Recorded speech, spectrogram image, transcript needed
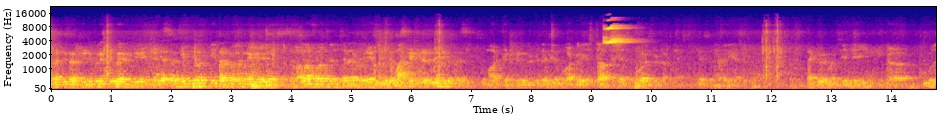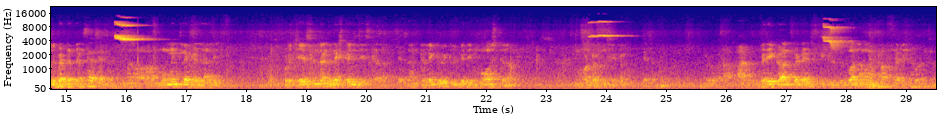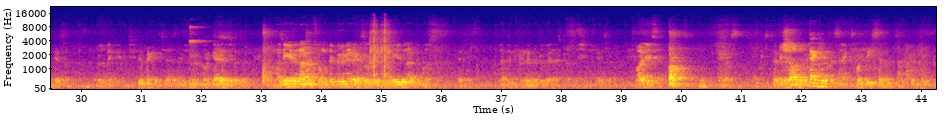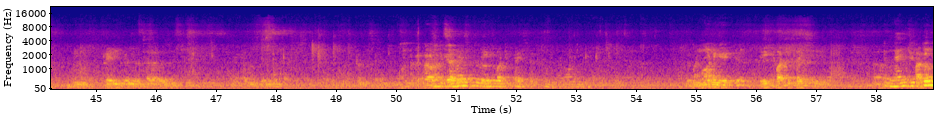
rather that is the credibility we have created. Yes, sir. If you keep the problem again, all of us will work very hard. The market credibility, sir. Market credibility, that is what we established over a period of time. Yes, sir. I'm very happy. Thank you very much. దీన్ని ఇంకా వదిలిపెట్టద్దు మూమెంట్లోకి వెళ్ళాలి ఇప్పుడు చేసిన దాన్ని next time తీసుకెళ్ళాలి I'm telling you it will be the most wonderful city Yes, sir. I'm very confident it will be one amount it. uh. Money is not, from the beginning I told you, money is not the. Nothing to. Yes, sir. Sir. So Thank you, you, eight forty-five, Morning eight forty-five. Nine fifteen,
